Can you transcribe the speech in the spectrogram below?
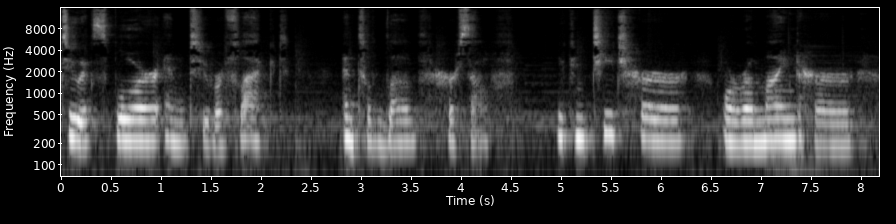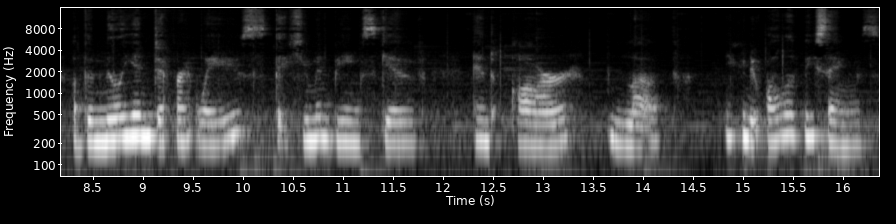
to explore and to reflect and to love herself. You can teach her or remind her of the million different ways that human beings give and are love. You can do all of these things,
